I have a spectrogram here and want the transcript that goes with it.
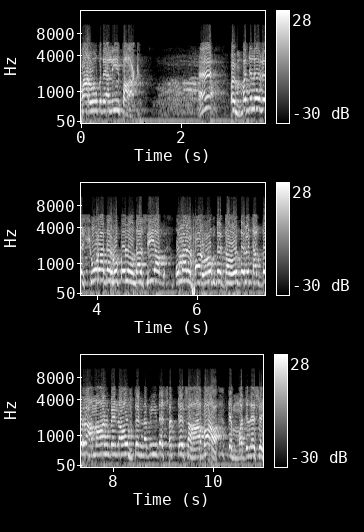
فاروق دے علی پاٹ ہاں؟ مجلے سے شورا دا رکن ہوتا سی، اب عمر فاروق دے دور دے وچ عبد الرحمان بن عوف تے نبی دے سچے صحابہ تے مجلے سے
